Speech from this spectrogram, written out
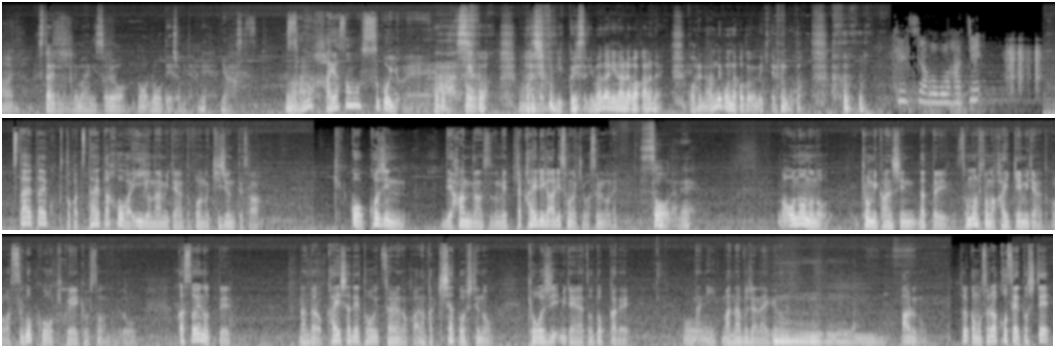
スタイルなので毎日それをのローテーションみたいなね。いやうんその速さもすごいよね。ああそう。う。ん 私もびっくりする。いまだにあれわからない。これなんでこんなことができてるんだと。伝えたいこととか伝えた方がいいよなみたいなところの基準ってさ結構個人で判断するとめっちゃ乖離がありそうな気はするのね。そうだね。まあ、各々の興味関心だったりその人の背景みたいなところがすごく大きく影響しそうなんだけどかそういうのってなんだろう会社で統一されるのかなんか記者としての教示みたいなやつをどっかで何学ぶじゃないけど、あるの？それかもうそれは個性として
